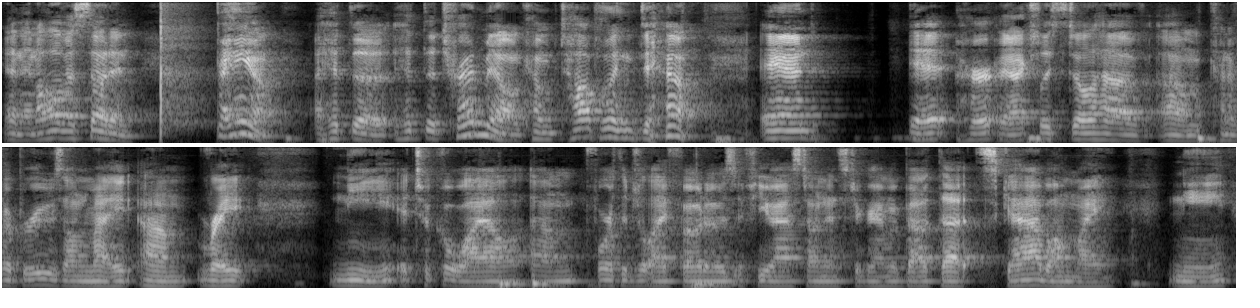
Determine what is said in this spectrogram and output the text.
and then all of a sudden bam, I hit the hit the treadmill and come toppling down, and it hurt. I actually still have um, kind of a bruise on my um, right knee. It took a while. Um, Fourth of July photos. If you asked on Instagram about that scab on my knee,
